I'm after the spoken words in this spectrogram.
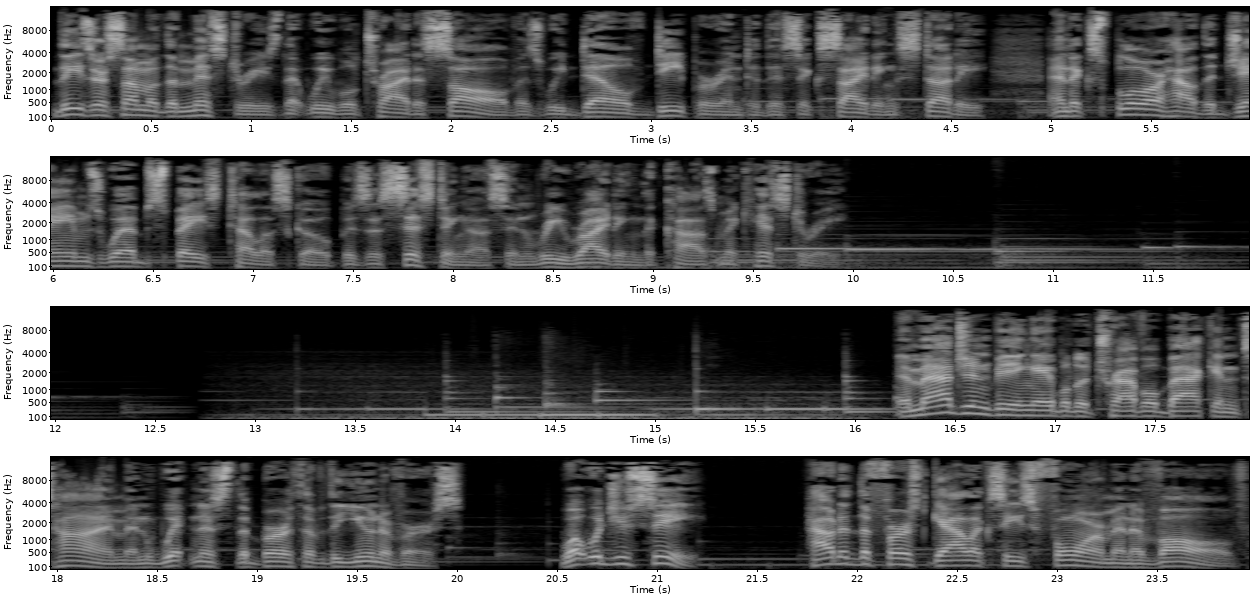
These are some of the mysteries that we will try to solve as we delve deeper into this exciting study and explore how the James Webb Space Telescope is assisting us in rewriting the cosmic history. Imagine being able to travel back in time and witness the birth of the universe. What would you see? How did the first galaxies form and evolve?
